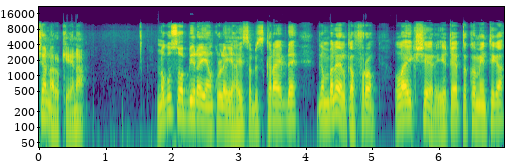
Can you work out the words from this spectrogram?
janalkeena nagu soo biir ayaan ku leeyahay sabskraib dheh gambaleelka furo like share iyo qaybta kommentiga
